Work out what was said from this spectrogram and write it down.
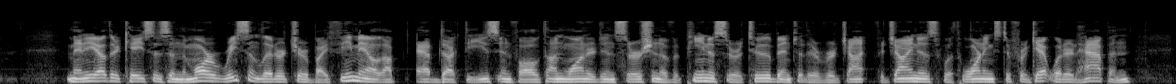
Many other cases in the more recent literature by female abductees involved unwanted insertion of a penis or a tube into their vaginas with warnings to forget what had happened,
